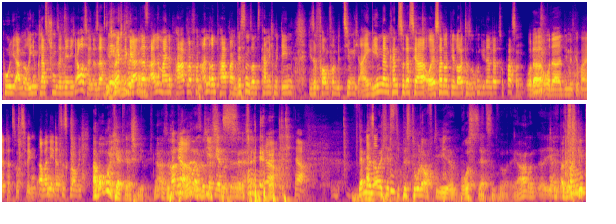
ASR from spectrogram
Polyamorie im klassischen Sinne nicht aus. Wenn du sagst, Nee, ich möchte das ist gerne, klar. dass alle meine Partner von anderen Partnern wissen, sonst kann ich mit denen diese Form von Beziehung nicht eingehen, dann kannst du das ja äußern und dir Leute suchen, die dann dazu passen. Oder, Mhm. oder die mit Gewalt dazu zwingen. Aber nee, das ist, glaube ich, Aber umgekehrt wäre es schwierig. Ne? Also, ne, also das, jetzt, äh, äh, ja, ja. Wenn man Also- euch jetzt die Pistole auf die äh, Brust setzen würde, ja, und äh, also Mhm. es gibt,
